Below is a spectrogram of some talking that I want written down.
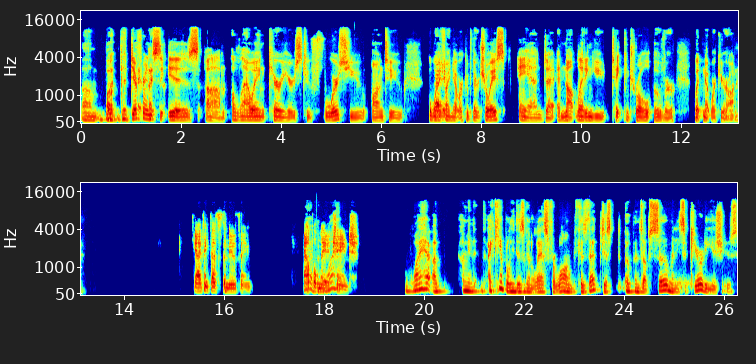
Um, but well, the difference I, I, is um, allowing carriers to force you onto a Wi-Fi right. network of their choice, and uh, and not letting you take control over what network you're on. Yeah, I think that's the new thing. Apple yeah, made why, a change why have um, I mean, I can't believe this is going to last for long because that just opens up so many security issues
